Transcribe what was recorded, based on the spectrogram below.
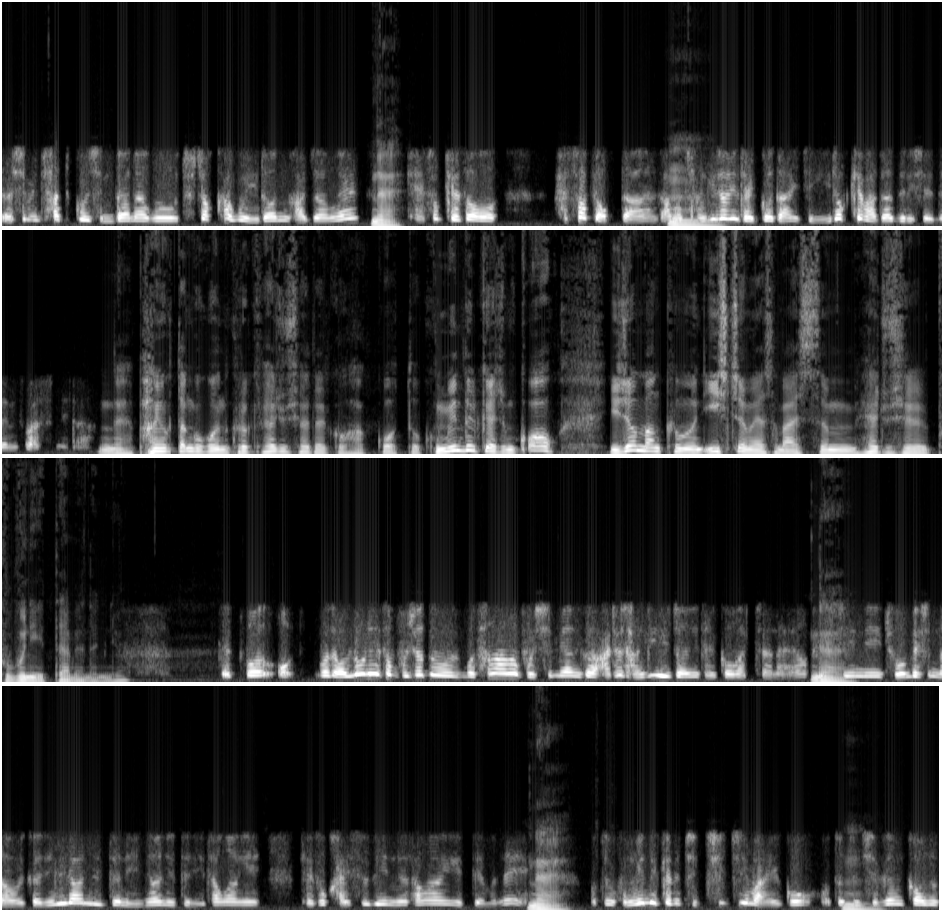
열심히 찾고 진단하고 추적하고 이런 과정을 네. 계속해서 할 수밖에 없다. 아마 음. 장기전이 될 거다. 이제 이렇게 받아들이셔야 되는 것 같습니다. 네, 방역 당국은 그렇게 해주셔야 될 것 같고 또 국민들께 좀 꼭 이전만큼은 이 시점에서 말씀해 주실 부분이 있다면은요. 그 뭐, 어, 뭐 언론에서 보셔도 뭐 상황을 보시면 그 아주 장기전이 될 것 같잖아요. 네. 백신이 좋은 백신 나오니까 1년이든 2년이든 이 상황이 계속 갈 수도 있는 상황이기 때문에 네. 어떤 국민들께서 지치지 말고 어쨌든 음. 지금껏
